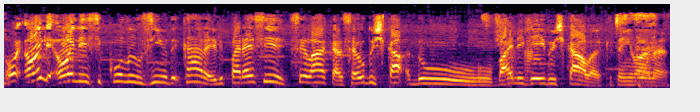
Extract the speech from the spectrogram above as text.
Olha, olha esse colanzinho. De... Cara, ele parece, sei lá, cara, saiu do, Sca- do baile gay do Scala que tem lá, né?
